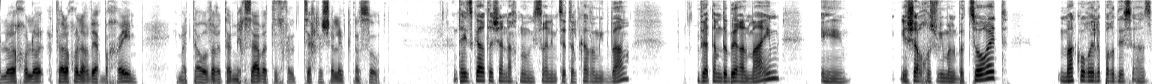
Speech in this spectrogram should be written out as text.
לא יכול, אתה לא יכול להרוויח בחיים. אם אתה עובר את המכסה ואתה צריך לשלם קנסות. אתה הזכרת שאנחנו, ישראל נמצאת על קו המדבר, ואתה מדבר על מים, אה, ישר חושבים על בצורת, מה קורה לפרדס אז?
